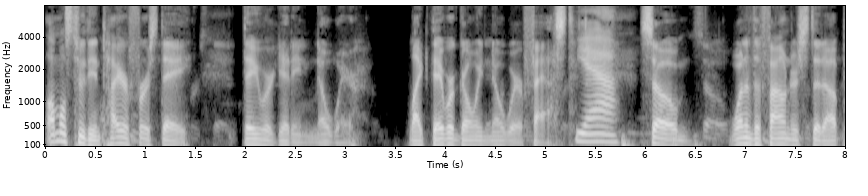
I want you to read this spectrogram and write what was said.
almost through the entire first day, they were getting nowhere. Like they were going nowhere fast. Yeah. So one of the founders stood up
